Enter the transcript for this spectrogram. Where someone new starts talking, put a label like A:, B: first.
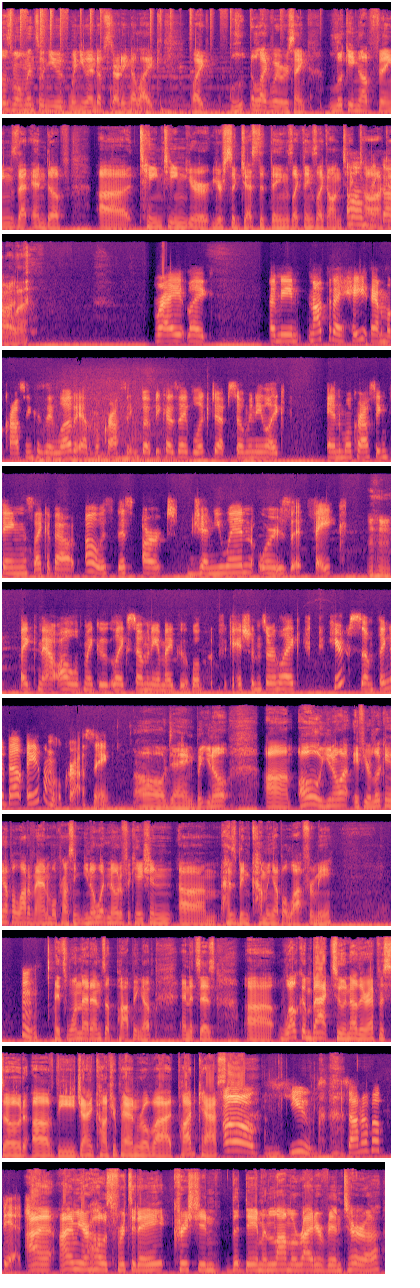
A: those moments when you when you end up starting to like like like we were saying looking up things that end up uh tainting your your suggested things like things like on tiktok
B: Oh
A: and all that
B: right? Like, I mean, not that I hate Animal Crossing because I love Animal Crossing, but because I've looked up so many like Animal Crossing things, like about, oh, is this art genuine or is it fake?
A: Hmm
B: Like now, all of my Google, like so many of my Google notifications are like, here's something about Animal Crossing.
A: oh dang. But you know um oh you know what? If you're looking up a lot of animal crossing you know what notification um has been coming up a lot for me
B: Hmm.
A: It's one that ends up popping up, and it says, uh, "Welcome back to another episode of the Giant Contraband Robot Podcast."
B: Oh, you son of a bitch!
A: I, I'm your host for today, Christian the Damon Llama Rider Ventura.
